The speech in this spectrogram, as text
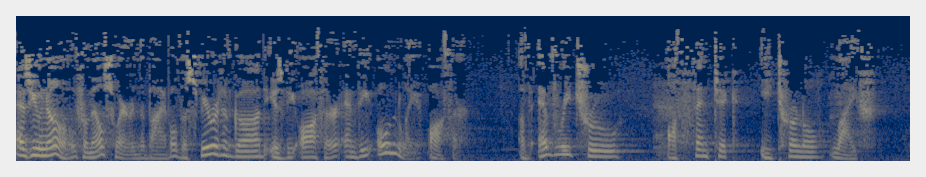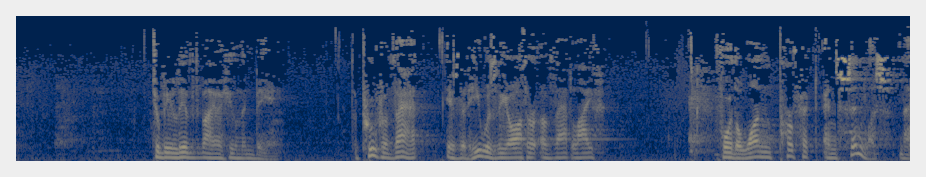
As you know from elsewhere in the Bible, the Spirit of God is the author and the only author of every true, authentic, eternal life to be lived by a human being. The proof of that is that he was the author of that life for the one perfect and sinless man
